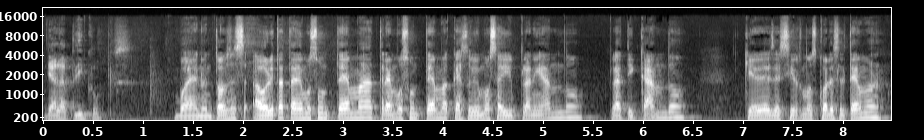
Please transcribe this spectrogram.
ya la aplico, pues. Bueno, entonces ahorita tenemos un tema, traemos un tema que estuvimos ahí planeando, platicando. ¿Quieres decirnos cuál es el tema?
